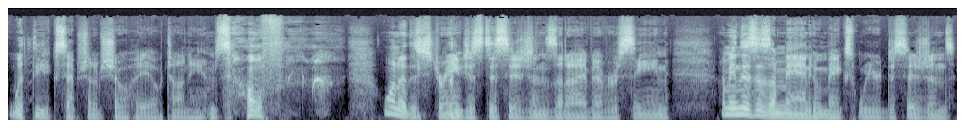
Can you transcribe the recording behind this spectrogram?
With the exception of Shohei Ohtani himself. One of the strangest decisions that I've ever seen. I mean, this is a man who makes weird decisions,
